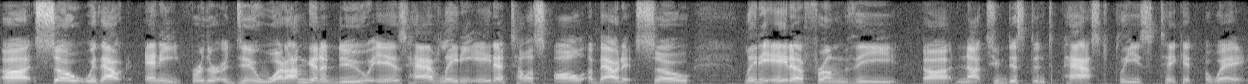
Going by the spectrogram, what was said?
Uh, so without any further ado, what I'm going to do is have Lady Ada tell us all about it. So Lady Ada from the uh, not too distant past, please take it away.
